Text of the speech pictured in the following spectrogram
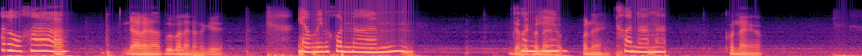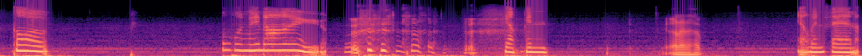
ฮัลโหลค่ะ อยากอะไรนะครับ พูดว่าอะไรนะเมื่อกี้ อยากเป็นคนนั้น อยากเป็นคคนนไหนที่ครับ คนไหน คนนั้นอะคนไหนครับ ก็พูดไม่ได้ อยากเป็น อะไรนะครับ อยากเป็นแฟนอะ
